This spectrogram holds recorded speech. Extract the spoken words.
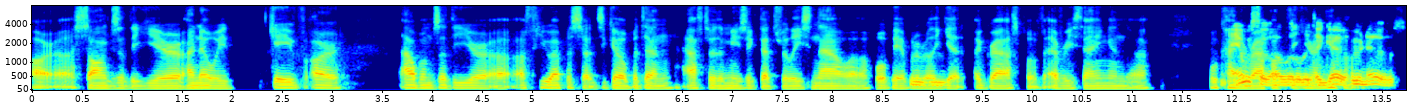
our uh, songs of the year. I know we gave our albums of the year a, a few episodes ago but then after the music that's released now uh, we'll be able to really Mhm. get a grasp of everything. And uh, we'll kind And of we still got a little bit to go. Who knows?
